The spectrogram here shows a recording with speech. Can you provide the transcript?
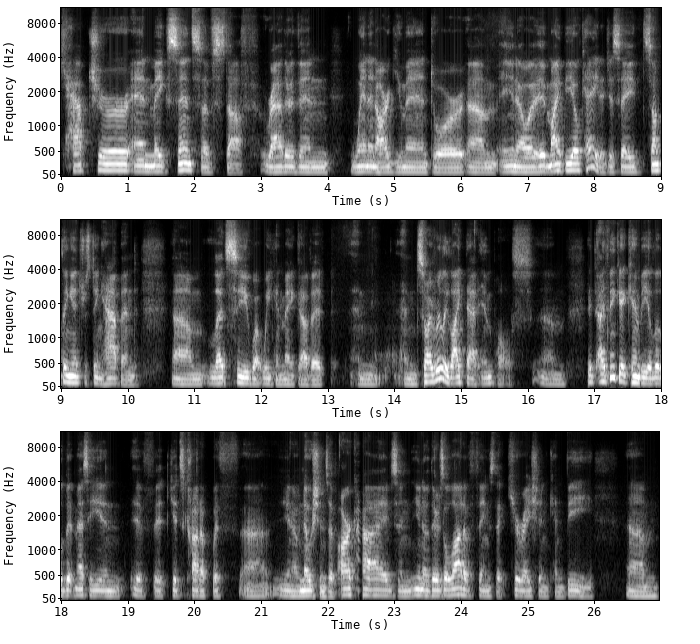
capture and make sense of stuff rather than win an argument or, um, you know, it might be okay to just say something interesting happened. Um, let's see what we can make of it and and so I really like that impulse. Um, it, I think it can be a little bit messy, and if it gets caught up with uh, you know notions of archives, and you know, there's a lot of things that curation can be, um,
